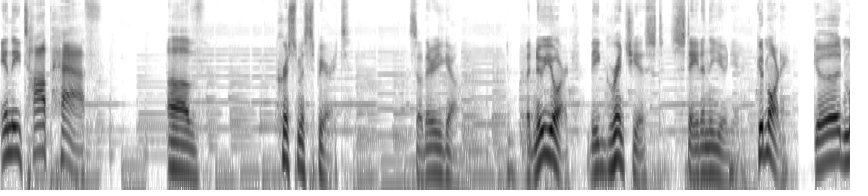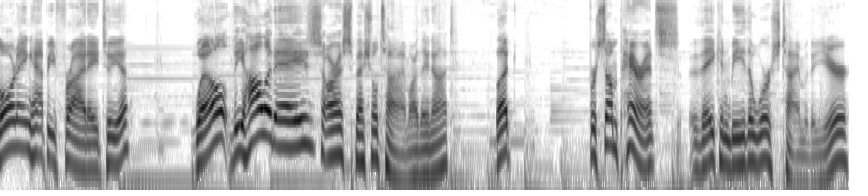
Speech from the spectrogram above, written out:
in the top half of Christmas spirit. So, there you go. But New York, the Grinchiest state in the Union. Good morning. Good morning. Happy Friday to you. Well, the holidays are a special time, are they not? But for some parents, they can be the worst time of the year.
